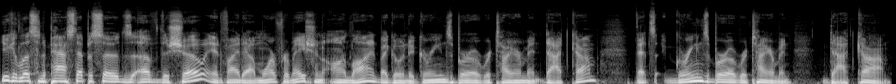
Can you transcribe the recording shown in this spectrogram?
You can listen to past episodes of the show and find out more information online by going to greensbororetirement.com. That's greensbororetirement.com Com.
